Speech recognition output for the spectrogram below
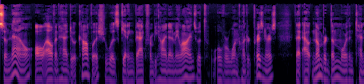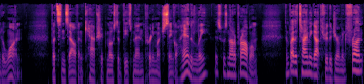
So now, all Alvin had to accomplish was getting back from behind enemy lines with over 100 prisoners that outnumbered them more than 10 to 1. But since Alvin captured most of these men pretty much single handedly, this was not a problem. And by the time he got through the German front,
